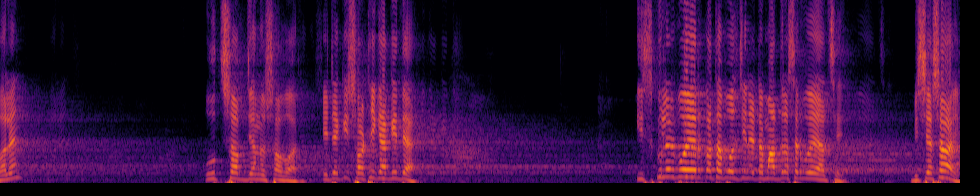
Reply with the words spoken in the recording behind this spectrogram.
বলেন? উৎসব যেন সবার, এটা কি সঠিক আকিদা? স্কুলের বইয়ের কথা বলছেন, এটা মাদ্রাসার বই আছে। বিশেষ হয়?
